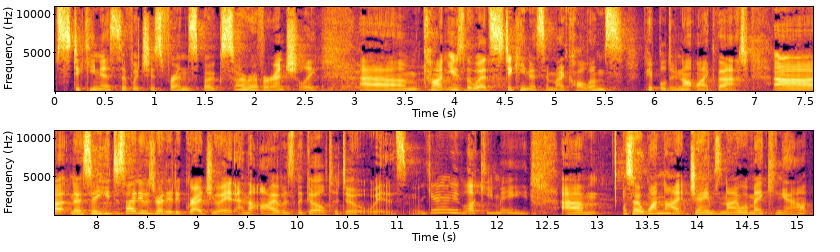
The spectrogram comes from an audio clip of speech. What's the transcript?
stickiness, of which his friends spoke so reverentially. Um, can't use the word stickiness in my columns. People do not like that. Uh, no, so he decided he was ready to graduate and that I was the girl to do it with. Yay, lucky me. Um, so one night, James and I were making out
